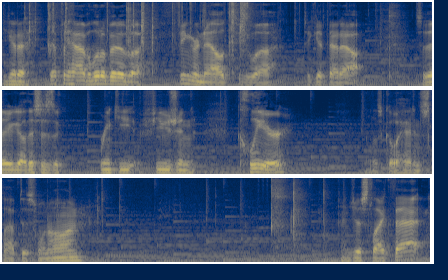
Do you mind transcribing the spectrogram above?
You gotta definitely have a little bit of a fingernail to, uh, to get that out. So there you go, this is the Ringke Fusion Clear. Let's go ahead and slap this one on. And just like that,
